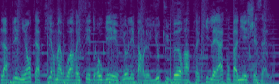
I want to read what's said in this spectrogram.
La plaignante affirme avoir été droguée et violée par le youtubeur après qu'il l'ait accompagnée chez elle.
